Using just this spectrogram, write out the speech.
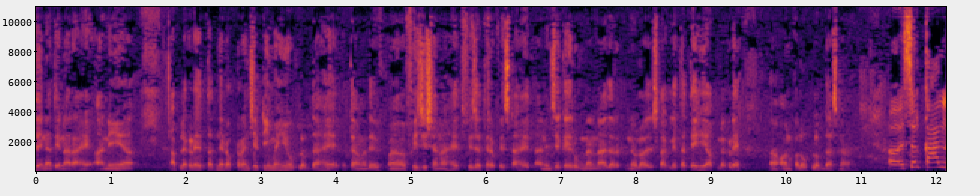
देण्यात येणार आहे. आणि आपल्याकडे तज्ज्ञ डॉक्टरांची टीमही उपलब्ध आहे. त्यामध्ये फिजिशियन आहेत फिजिओथेरपिस्ट आहेत आणि जे काही रुग्णांना जर न्यूरोलॉजिस्ट लागले तर तेही आपल्याकडे ऑन कॉल उपलब्ध असणार आहे. सर काल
